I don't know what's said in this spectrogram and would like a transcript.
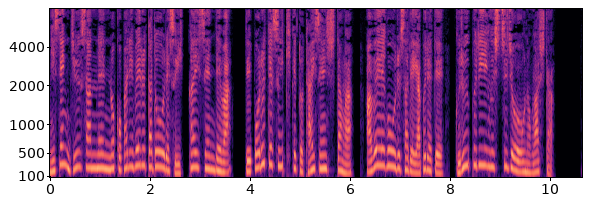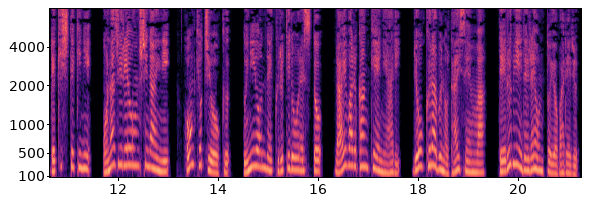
2013年のコパリベルタドーレス1回戦では、デポルテス・イキケと対戦したが、アウェーゴール差で敗れて、グループリーグ出場を逃した。歴史的に、同じレオン市内に本拠地を置く、ウニオン・デ・クルティドーレスとライバル関係にあり、両クラブの対戦は、デルビー・デ・レオンと呼ばれる。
